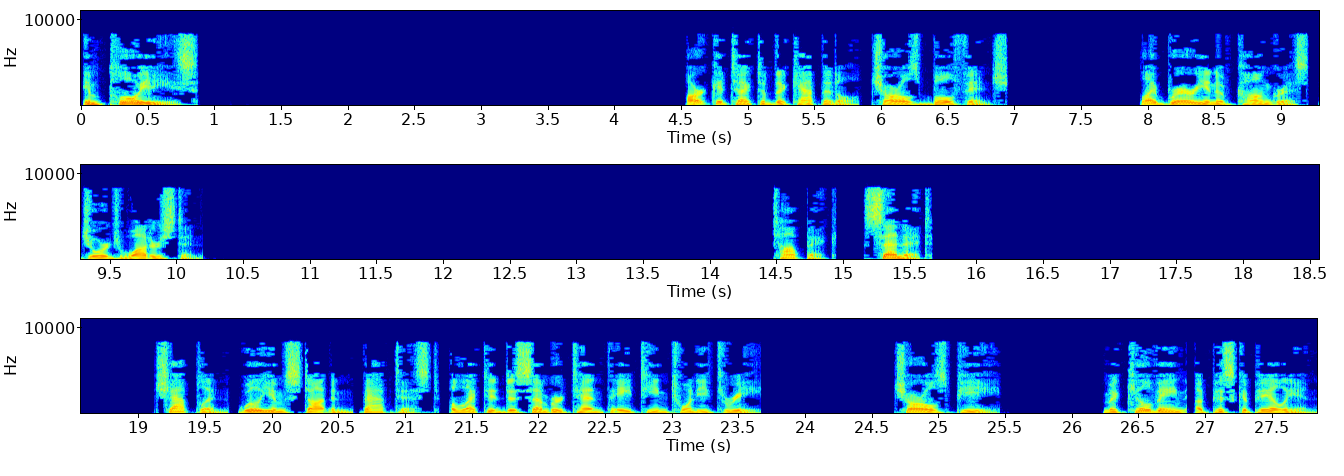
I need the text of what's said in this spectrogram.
Employees. Architect of the Capitol, Charles Bulfinch Librarian of Congress, George Watterston. Senate Chaplain, William Staughton Baptist, elected December 10, 1823 Charles P. McIlvaine Episcopalian,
